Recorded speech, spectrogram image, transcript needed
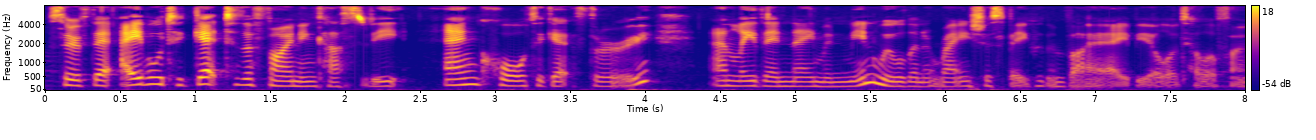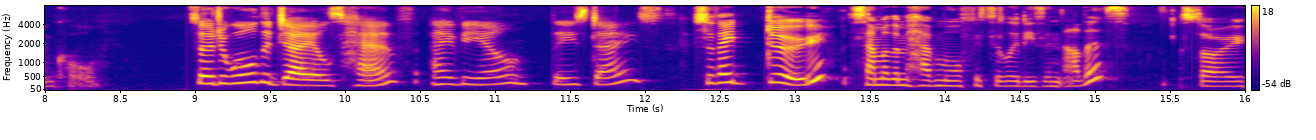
So if they're able to get to the phone in custody and call to get through and leave their name and MIN, we will then arrange to speak with them via AVL or telephone call. So, do all the jails have AVL these days? So, they do. Some of them have more facilities than others. So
